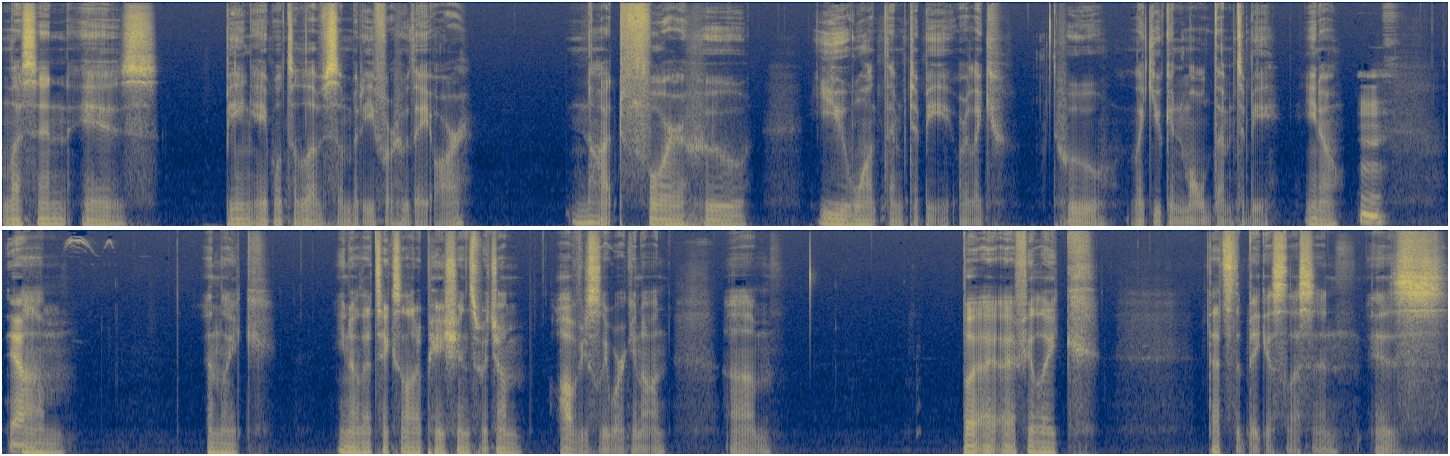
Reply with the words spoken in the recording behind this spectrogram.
lesson is being able to love somebody for who they are, not for who you want them to be or like who like you can mold them to be, you know? Mm. Yeah. Um, and like, you know, that takes a lot of patience, which I'm obviously working on. Um, but I, I feel like that's the biggest lesson is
